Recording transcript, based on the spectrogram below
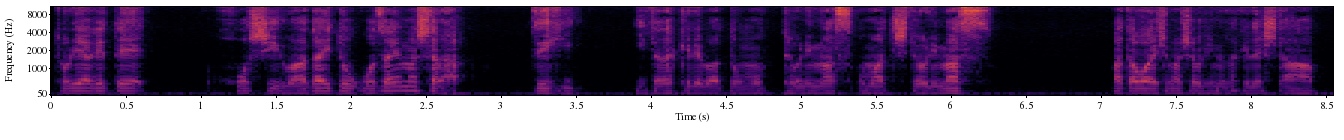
取り上げてほしい話題とございましたら、ぜひいただければと思っております。お待ちしております。またお会いしましょう。日野だけでした。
